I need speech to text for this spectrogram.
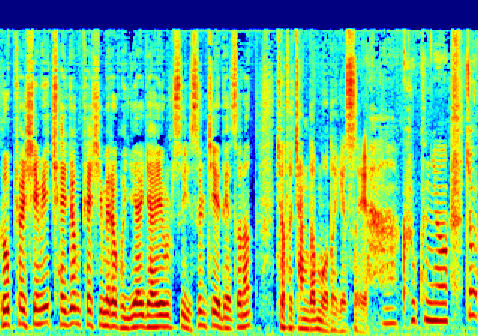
그 표심이 최종 표심이라고 이야기할 수 있을지에 대해서는 저도 장담 못 하겠어요. 아, 그렇군요. 좀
